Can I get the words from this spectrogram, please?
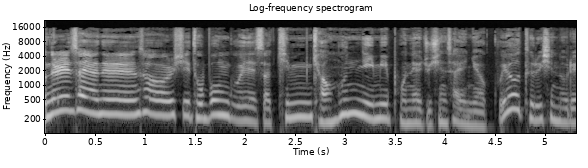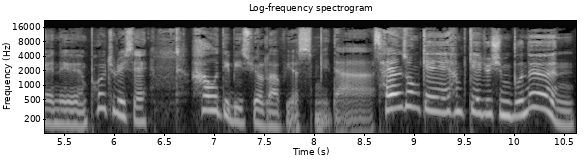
오늘 사연은 서울시 도봉구에서 김경훈 님이 보내주신 사연이었고요. 들으신 노래는 폴 트리스의 How Deep Is Your Love였습니다. 사연 소개 함께 해주신 분은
